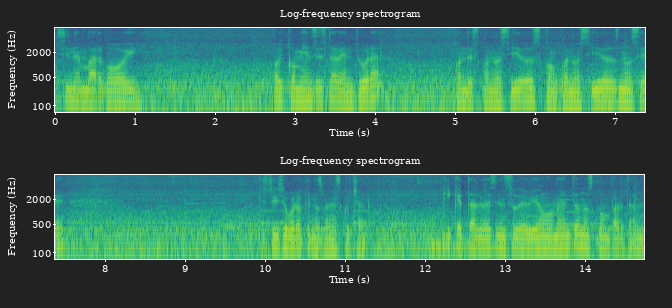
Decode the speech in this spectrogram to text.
Sin embargo, hoy Hoy comienza esta aventura con desconocidos, con conocidos, no sé. Estoy seguro que nos van a escuchar y que tal vez en su debido momento nos compartan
